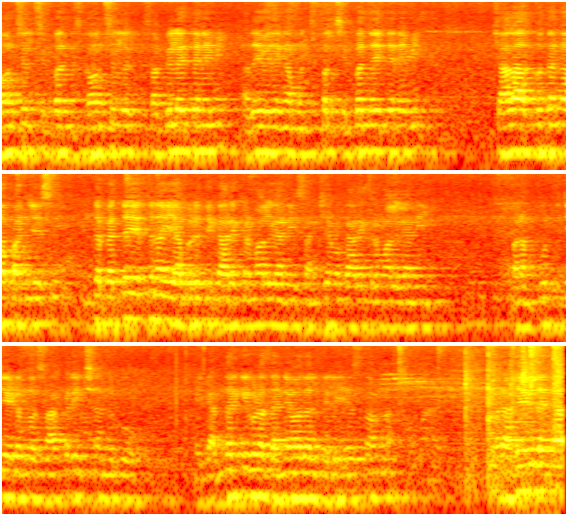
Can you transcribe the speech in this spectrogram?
కౌన్సిల్ సిబ్బంది కౌన్సిల్ సభ్యులైతేనేమి అదేవిధంగా మున్సిపల్ సిబ్బంది అయితేనేమి చాలా అద్భుతంగా పనిచేసి ఇంత పెద్ద ఎత్తున ఈ అభివృద్ధి కార్యక్రమాలు కానీ సంక్షేమ కార్యక్రమాలు కానీ మనం పూర్తి చేయడంలో సహకరించినందుకు మీకు అందరికీ కూడా ధన్యవాదాలు తెలియజేస్తా ఉన్నాం. మరి అదేవిధంగా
